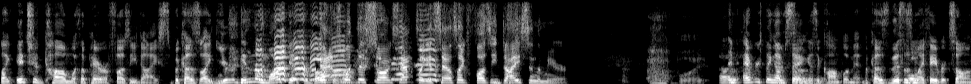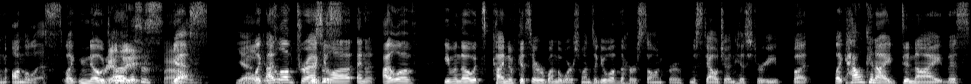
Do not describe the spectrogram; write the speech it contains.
like it should come with a pair of fuzzy dice because like you're in the market for both of us. That's of what this song sounds like. It sounds like fuzzy dice in the mirror. Oh boy. Uh, and everything I'm It's so saying is a compliment because this is Well- my favorite song on the list. Like no Really? doubt. this is- Wow. Yes. yeah, like I love This is- Dragula and I love even though it's kind of considered one of the worst ones, I do love the Hearst song for nostalgia and history. But like how can I deny this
